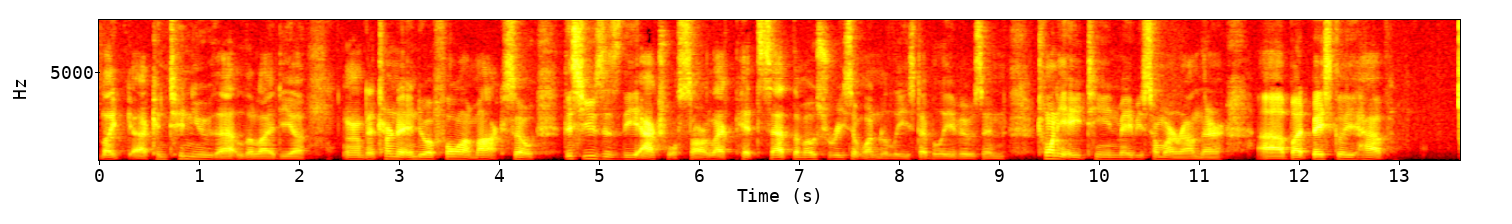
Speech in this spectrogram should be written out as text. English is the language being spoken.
like uh, continue that little idea and I turned it into a full-on MOC. So this uses the actual Sarlacc pit set, the most recent one released, I believe it was in 2018, maybe somewhere around there. Uh, but basically you have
